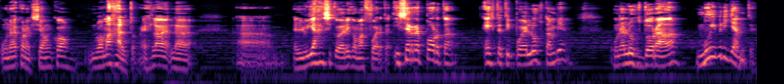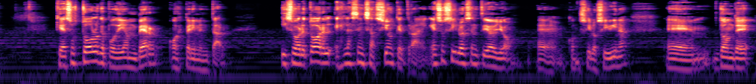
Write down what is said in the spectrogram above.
una conexión con lo más alto, es la Ah, el viaje psicodélico más fuerte. Y se reporta este tipo de luz también. Una luz dorada muy brillante. Que eso es todo lo que podían ver o experimentar. Y sobre todo es la sensación que traen. Eso sí lo he sentido yo eh, con psilocibina. Eh, donde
